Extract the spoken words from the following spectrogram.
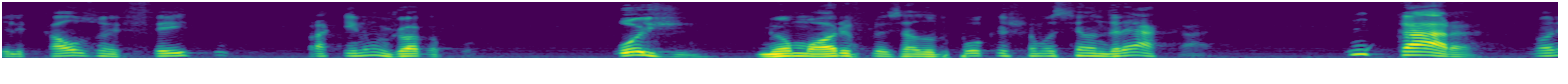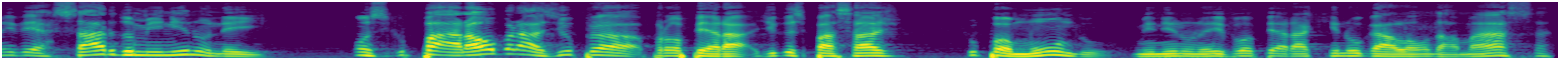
ele causa um efeito para quem não joga poker. Hoje, o meu maior influenciador do poker chama-se André Acari. Um cara, no aniversário do menino Ney, conseguiu parar o Brasil para operar. Diga-se passagem, Chupa Mundo, o menino Ney, vou operar aqui no Galão da Massa,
